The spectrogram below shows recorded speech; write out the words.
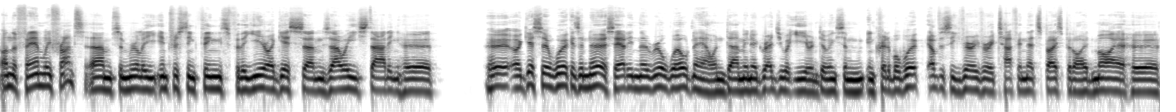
On the family front, um, some really interesting things for the year. I guess um, Zoe starting her her, I guess, her work as a nurse out in the real world now and um, in her graduate year and doing some incredible work. Obviously, very, very tough in that space, but I admire her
